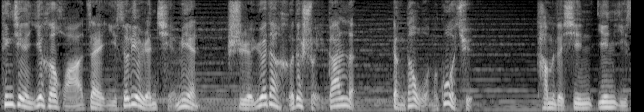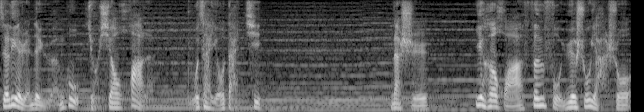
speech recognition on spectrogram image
听见耶和华在以色列人前面使约旦河的水干了，等到我们过去，他们的心因以色列人的缘故就消化了，不再有胆气。那时，耶和华吩咐约书亚说：“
